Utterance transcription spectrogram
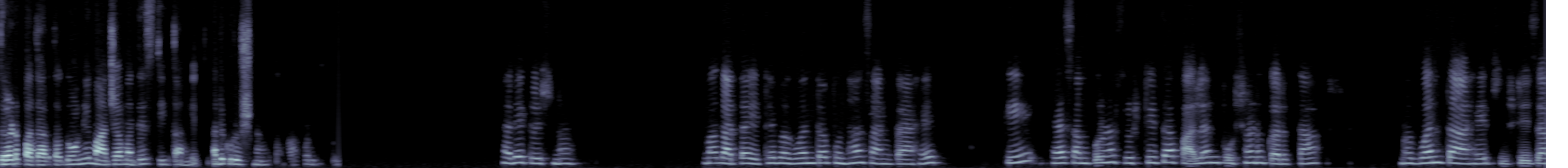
जड पदार्थ दोन्ही माझ्यामध्ये स्थित आहेत. हरे कृष्ण. हरे कृष्ण. मग आता इथे भगवंत पुन्हा सांगता आहेत की ह्या संपूर्ण सृष्टीचा पालन पोषण करता भगवंत आहेत सृष्टीचा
